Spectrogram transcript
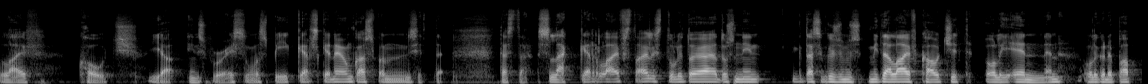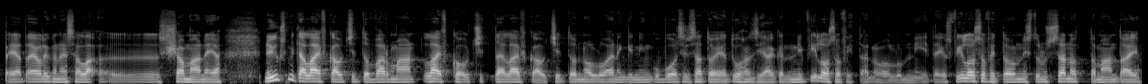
Life Coach ja Inspirational Speaker skene on kasvanut, niin sitten tästä Slacker lifestyleista tuli tuo ajatus, niin tässä on kysymys, mitä life coachit oli ennen, oliko ne pappeja tai oliko ne sala, äh, shamaneja. No yksi mitä life coachit on varmaan, life coachit tai life coachit on ollut ainakin niin kuin vuosisatoja ja tuhansia aikana, niin filosofit on ollut niitä. Jos filosofit on onnistunut sanottamaan tai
